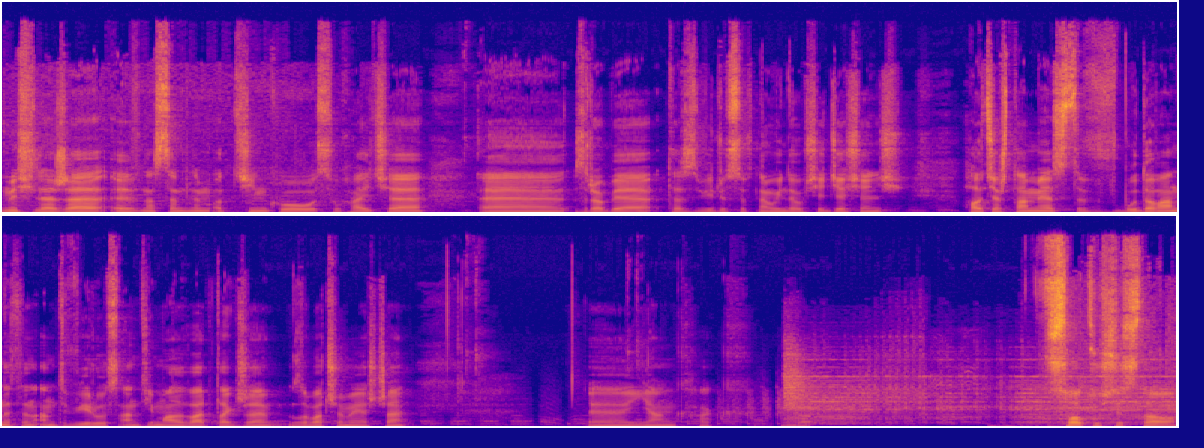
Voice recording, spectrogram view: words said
Myślę, że y, w następnym odcinku, słuchajcie, e, zrobię test wirusów na Windowsie 10. Chociaż tam jest wbudowany ten antywirus, anti-malware, także zobaczymy jeszcze. E, Young Hack. Co tu się stało?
